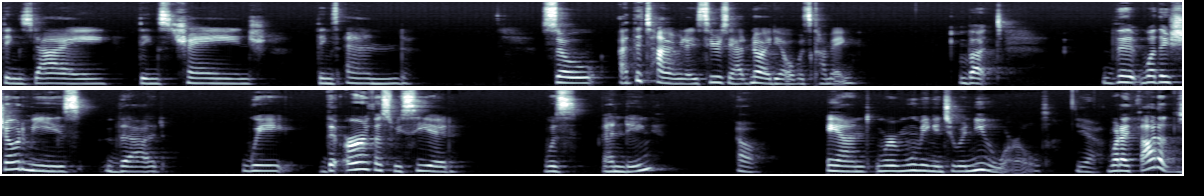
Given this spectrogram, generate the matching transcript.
things die, things change, things end. So at the time, I mean, I seriously had no idea what was coming. But the what they showed me is that we the earth as we see it was ending oh and we're moving into a new world. yeah What I thought at the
